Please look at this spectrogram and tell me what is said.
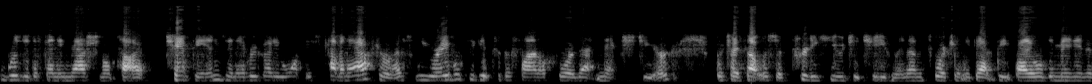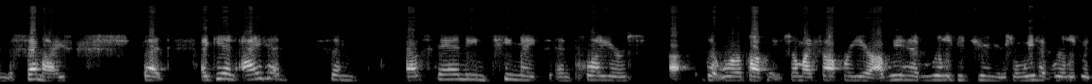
we're the defending national champions and everybody is coming after us. We were able to get to the Final Four that next year, which I thought was a pretty huge achievement. Unfortunately, got beat by Old Dominion in the semis. But again, I had some outstanding teammates and players uh, that were above me. So my sophomore year, uh, we had really good juniors and we had really good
